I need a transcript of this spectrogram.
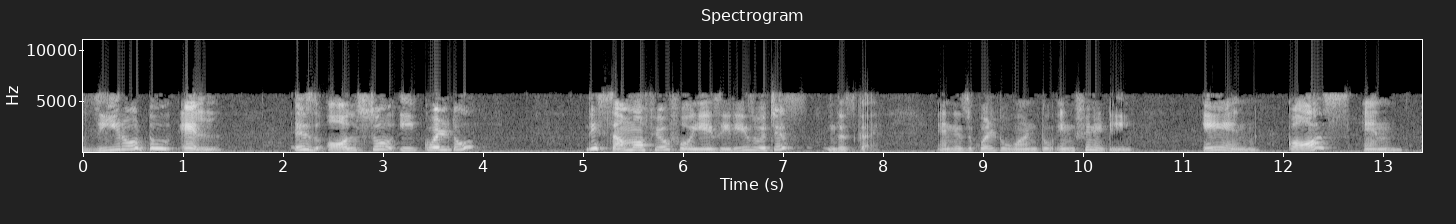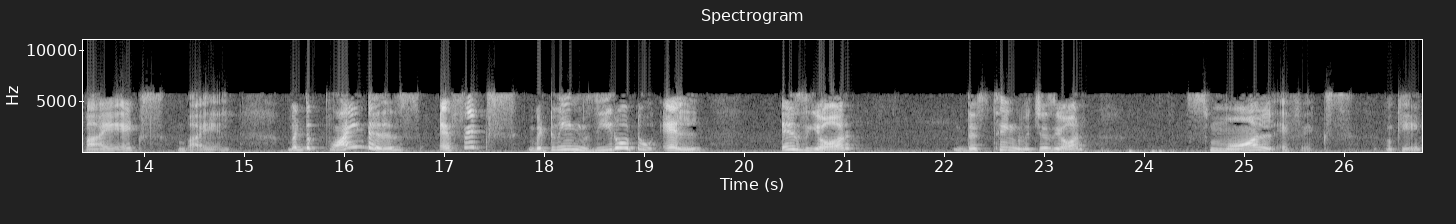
0 to L is also equal to the sum of your Fourier series which is this guy. N is equal to 1 to infinity an cos n pi x by L. But the point is fx between 0 to L is your this thing which is your small fx okay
